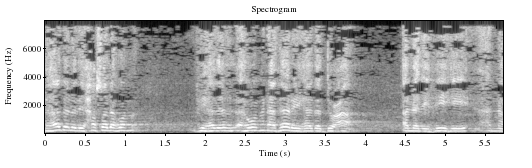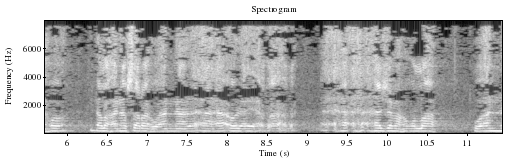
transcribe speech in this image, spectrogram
فهذا الذي حصل هو في هذا هو من آثار هذا الدعاء الذي فيه أنه إن الله نصره وأن هؤلاء هزمهم الله وأن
